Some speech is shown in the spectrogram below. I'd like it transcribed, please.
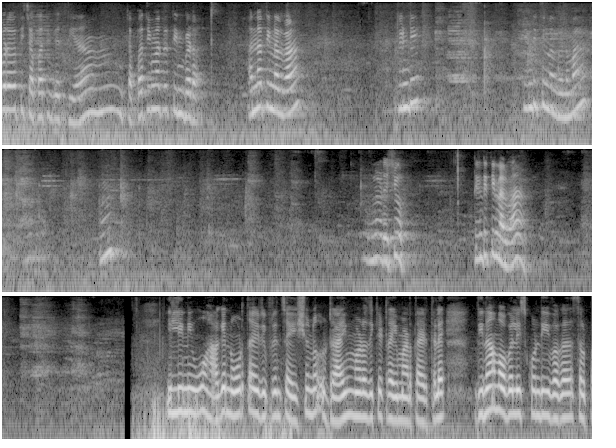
ಬರೋತಿ ಚಪಾತಿ ಬೇಸ್ತೀಯ? ಚಪಾತಿ ಮಾತ್ರ ತಿನ್ನಬೇಡ ಅನ್ನ ತಿನ್ನಲ್ವಾ? ತಿಂಡಿ? ತಿಂಡಿ ತಿನ್ನಲ್ವೇನಮ್ಮ? ಹ್ಞೂ ನೋಡಿ ಶಿವ. ತಿಂಡಿ ತಿನ್ನಲ್ವಾ? ಇಲ್ಲಿ ನೀವು ಹಾಗೆ ನೋಡ್ತಾ ಇರಿ ಫ್ರೆಂಡ್ಸ್ ಯಶುನು ಡ್ರಾಯಿಂಗ್ ಮಾಡೋದಕ್ಕೆ ಟ್ರೈ ಮಾಡ್ತಾ ಇರ್ತಾಳೆ. ದಿನ ಮೊಬೈಲ್ ಇಸ್ಕೊಂಡು ಇವಾಗ ಸ್ವಲ್ಪ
